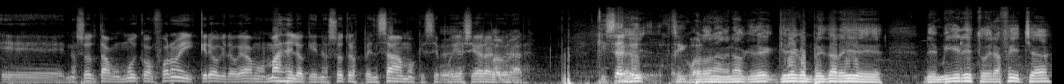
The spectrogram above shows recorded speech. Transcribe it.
eh, nosotros estamos muy conformes y creo que logramos más de lo que nosotros pensábamos que se podía llegar a lograr. Quizás Ahí- lo- sí, Juan. Perdóname, no, quería, quería completar ahí de, de Miguel esto de la fecha.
